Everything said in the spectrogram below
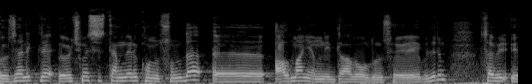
Özellikle ölçme sistemleri konusunda e, Almanya'nın iddialı olduğunu söyleyebilirim. Tabii e,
